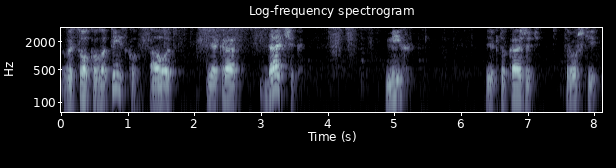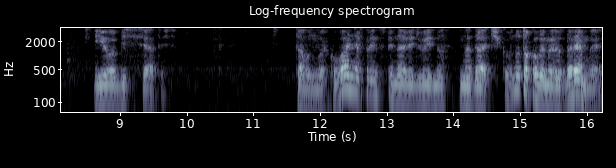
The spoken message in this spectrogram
високого тиску, а от якраз датчик міг, як то кажуть, трошки і обіссятись. Там он маркування, в принципі, навіть видно на датчику. Ну, то коли ми розберемо, ми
